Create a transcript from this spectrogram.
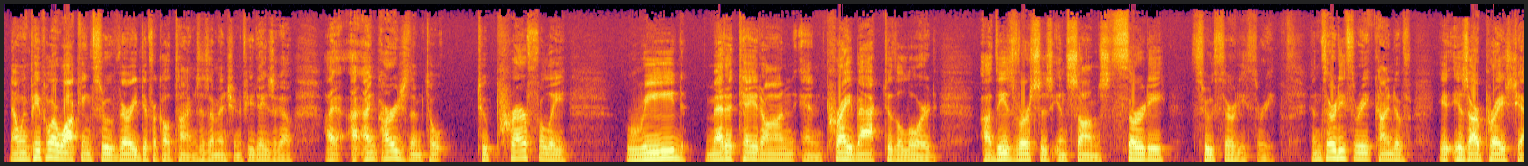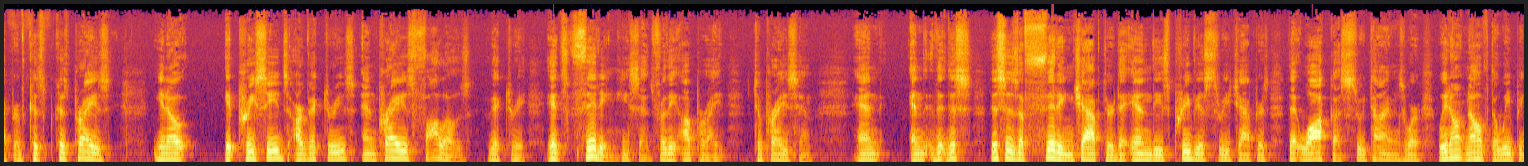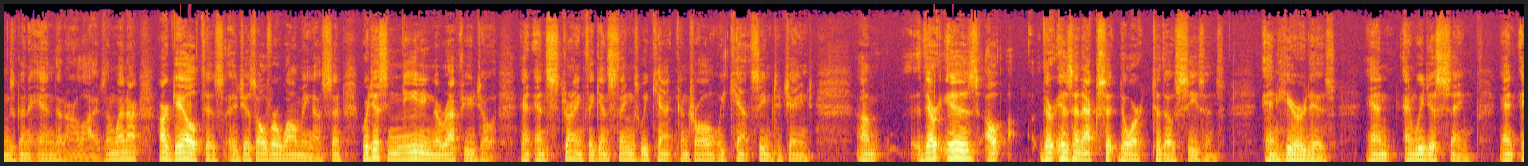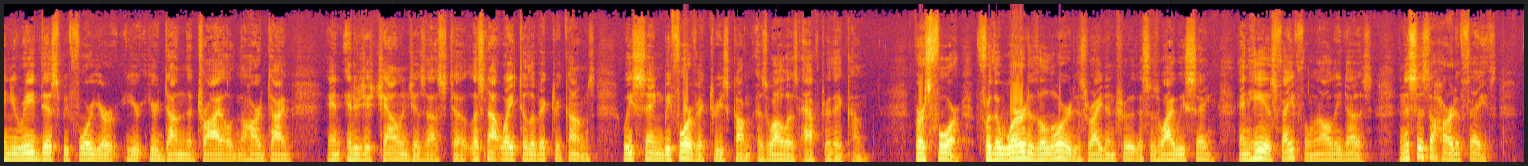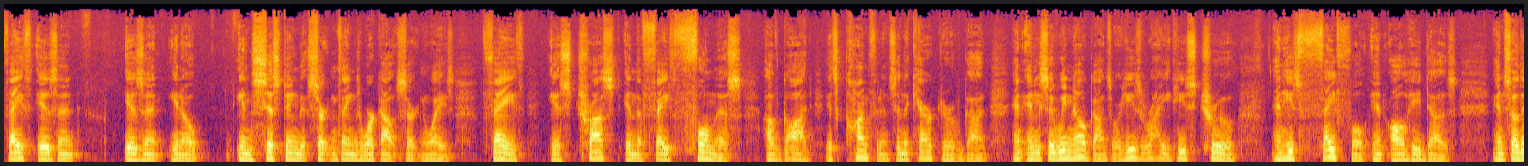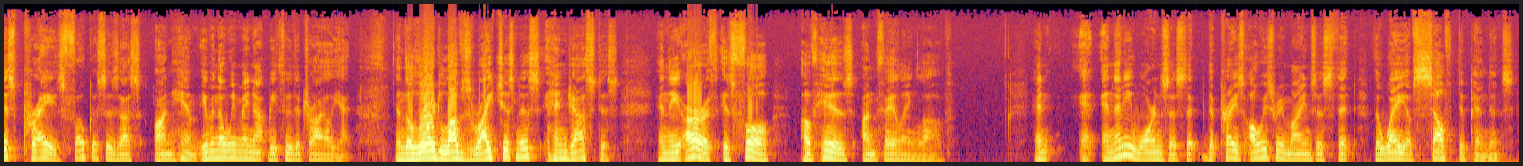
Now, when people are walking through very difficult times, as I mentioned a few days ago, I, I encourage them to, to prayerfully read, meditate on, and pray back to the Lord uh, these verses in Psalms 30 through 33. And 33 kind of is our praise chapter because, because praise, you know, it precedes our victories and praise follows victory. It's fitting, he says, for the upright to praise him. And, and th- this, this is a fitting chapter to end these previous three chapters that walk us through times where we don't know if the weeping is going to end in our lives. And when our, our guilt is, is just overwhelming us and we're just needing the refuge and, and strength against things we can't control and we can't seem to change. Um, there, is a, there is an exit door to those seasons. And here it is and, and we just sing. And, and you read this before you're, you're, you're done the trial and the hard time, and, and it just challenges us to let's not wait till the victory comes. We sing before victories come as well as after they come. Verse 4 For the word of the Lord is right and true. This is why we sing. And he is faithful in all he does. And this is the heart of faith. Faith isn't, isn't you know, insisting that certain things work out certain ways. Faith is trust in the faithfulness of God. It's confidence in the character of God. And, and he said, We know God's word. He's right. He's true. And he's faithful in all he does. And so this praise focuses us on him, even though we may not be through the trial yet. And the Lord loves righteousness and justice. And the earth is full of his unfailing love. And and, and then he warns us that, that praise always reminds us that the way of self dependence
